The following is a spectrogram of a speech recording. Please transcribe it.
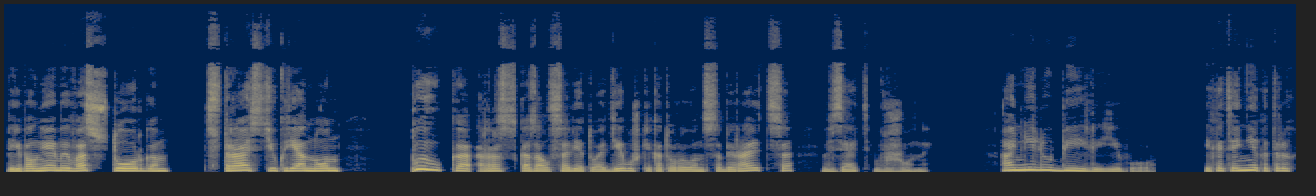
переполняемый восторгом, страстью к пылко рассказал совету о девушке, которую он собирается взять в жены. Они любили его, и хотя некоторых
